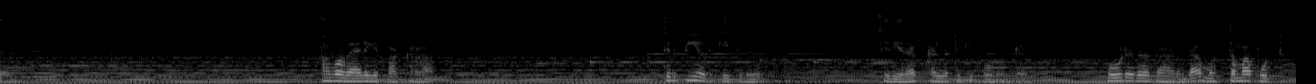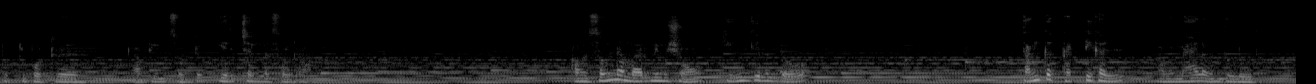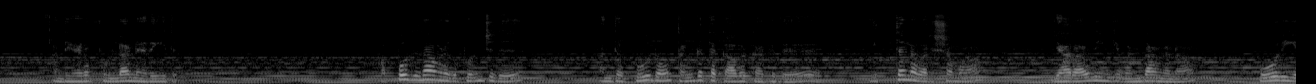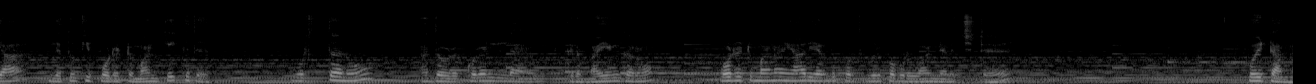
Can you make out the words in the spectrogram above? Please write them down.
அவன் வேலையை பார்க்குறான். திருப்பியும் அது கேட்குது சரி ஏதாவது கல்லை தூக்கி போடுன்ட்டு. போடுறதா இருந்தால் மொத்தமாக போட்டு தூக்கி போட்டுரு அப்படின்னு சொல்லிட்டு எரிச்சலில் சொல்கிறான் அவன் சொன்ன மறு நிமிஷம் எங்கிருந்தோ தங்க கட்டிகள் அவன் மேலே வந்து விழுவுது அந்த இடம் ஃபுல்லாக நிறையுது. அப்போதுதான் அவனுக்கு புரிஞ்சுது அந்த பூதம் தங்கத்தை காவ காக்குது. இத்தனை வருஷமா யாராவது இங்கே வந்தாங்கன்னா போறியா இல்லை தூக்கி போடட்டுமான்னு கேட்குது ஒருத்தனும் அதோட குரலில் இருக்கிற பயங்கரம் போடட்டுமானா யார் இறந்து போகிறதுக்கு விருப்பப்படுவான்னு நினச்சிட்டு போயிட்டாங்க.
